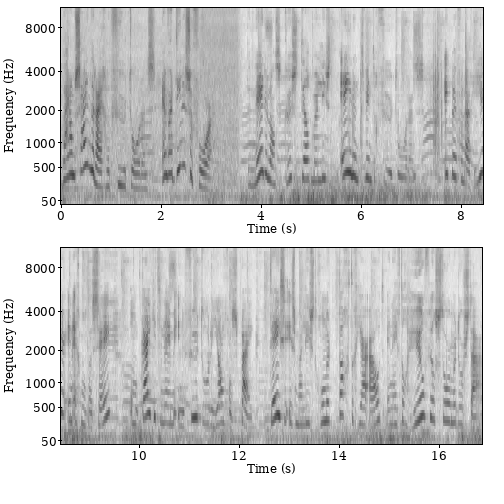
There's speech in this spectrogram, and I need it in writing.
Waarom zijn er eigenlijk vuurtorens en waar dienen ze voor? De Nederlandse kust telt maar liefst 21 vuurtorens. Ik ben vandaag hier in Egmond aan Zee om een kijkje te nemen in de vuurtoren Jan van Spijk. Deze is maar liefst 180 jaar oud en heeft al heel veel stormen doorstaan.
